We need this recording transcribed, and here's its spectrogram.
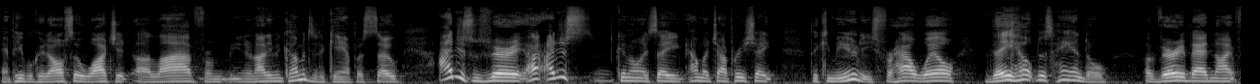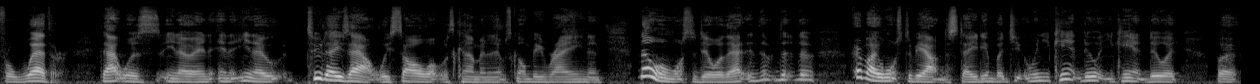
and people could also watch it uh, live from you know not even coming to the campus. So I just was very I, I, just can only say how much I appreciate the communities for how well they helped us handle a very bad night for weather. That was you know and, and you know two days out we saw what was coming and it was going to be rain and no one wants to deal with that. The, the, the, everybody wants to be out in the stadium, but you, when you can't do it, you can't do it. But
